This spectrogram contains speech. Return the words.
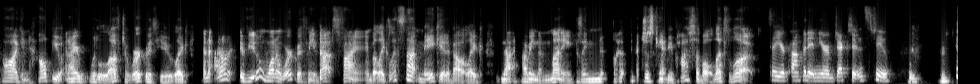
how I can help you. And I would love to work with you. Like, and I don't, if you don't want to work with me, that's fine. But like, let's not make it about like not having the money because I know that just can't be possible. Let's look. So you're confident in your objections too. Mm-hmm.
